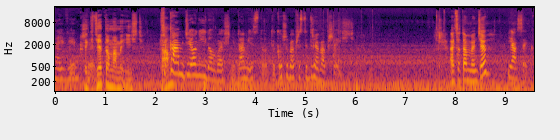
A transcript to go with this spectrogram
Największy. Gdzie to mamy iść? Tam? Tam? tam, gdzie oni idą właśnie. Tam jest to. Tylko trzeba przez te drzewa przejść. A co tam będzie? Piasek.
